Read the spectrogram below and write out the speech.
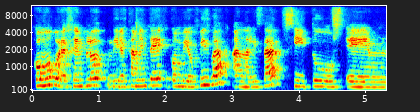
como, por ejemplo, directamente con biofeedback, analizar si tus... Em,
